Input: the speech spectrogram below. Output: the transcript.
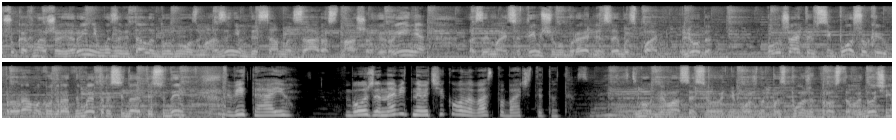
Пошуках нашої героїні ми завітали до одного з магазинів, де саме зараз наша героїня займається тим, що вибирає для себе спальню. Люда, полишайте всі пошуки. Програма Квадратний метр. Сідайте сюди. Вітаю! Боже, навіть не очікувала вас побачити тут. Ну для вас я сьогодні можна без Боже, просто ведучий.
